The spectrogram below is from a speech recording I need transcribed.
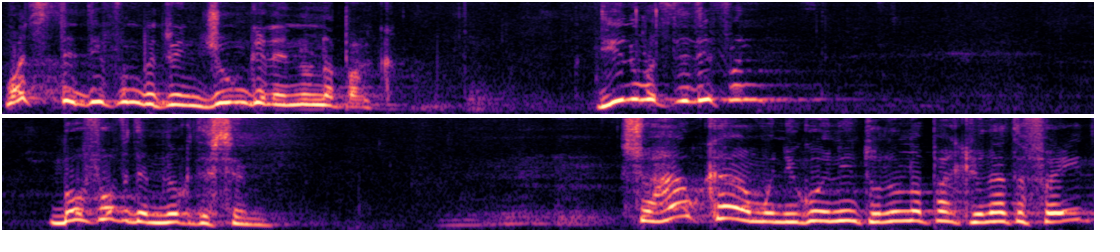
What's the difference between jungle and Luna Park? Do you know what's the difference? Both of them look the same. So how come when you're going into Luna Park you're not afraid?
